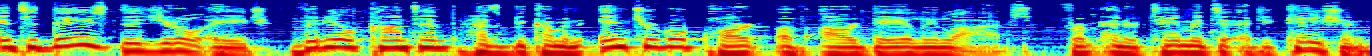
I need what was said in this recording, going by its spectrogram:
In today's digital age, video content has become an integral part of our daily lives. From entertainment to education,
